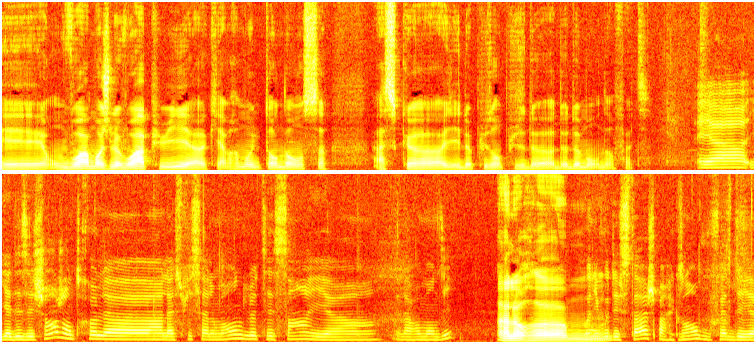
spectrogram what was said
Et on voit, moi je le vois appuyer, euh, qu'il y a vraiment une tendance à ce qu'il y ait de plus en plus de, de demandes en fait. Et euh, il y a des échanges entre la, la Suisse allemande, le Tessin et, euh, et la Romandie? Alors, euh, Au niveau des stages, par exemple, vous faites des,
